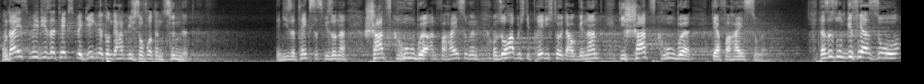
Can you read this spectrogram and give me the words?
und da ist mir dieser Text begegnet und der hat mich sofort entzündet. Denn dieser Text ist wie so eine Schatzgrube an Verheißungen und so habe ich die Predigt heute auch genannt, die Schatzgrube der Verheißungen. Das ist ungefähr so,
